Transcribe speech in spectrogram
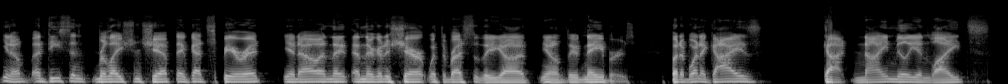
you know, a decent relationship. They've got spirit, you know, and they and they're going to share it with the rest of the, uh, you know, the neighbors. But when a guy's got nine million lights,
